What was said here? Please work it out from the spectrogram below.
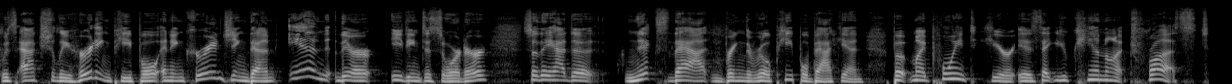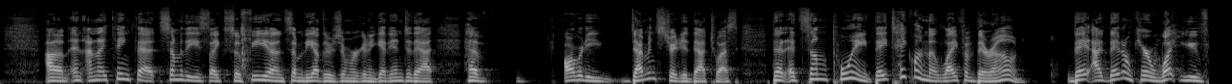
was actually hurting people and encouraging them in their eating disorder. So they had to nix that and bring the real people back in. But my point here is that you cannot trust. Um, and, and I think that some of these, like Sophia and some of the others, and we're going to get into that, have already demonstrated that to us that at some point they take on the life of their own. They they don't care what you've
